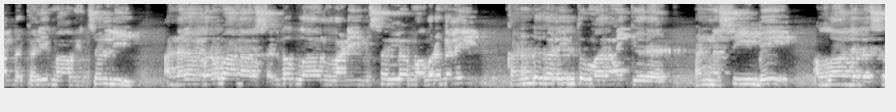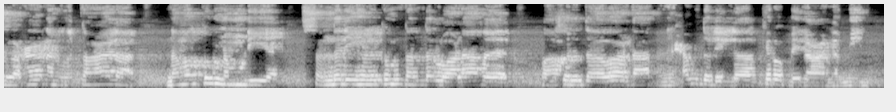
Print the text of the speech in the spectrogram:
என்ற கலிமாவை சொல்லி அந்நலம் பெருமானார் ஸல்லல்லாஹு அலைஹி வஸல்லம் அவர்களை கண்டுகளித்து மரணிக்கிற நன்னசீபை அல்லாஹ் நமக்கும் நம்முடைய சந்ததிகளுக்கும் தந்தருவானாக. வாஹிரு நான் அலமதுல்லா ரப்பில் ஆலமீன்.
